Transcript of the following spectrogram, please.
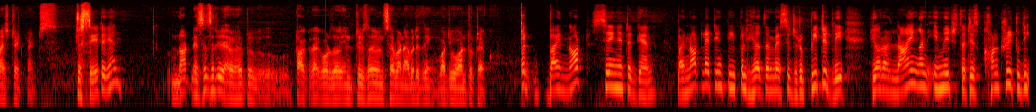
my statements. Just say it again. Not necessary, I have to talk about the in 2007 everything, what you want to talk. But by not saying it again, by not letting people hear the message repeatedly, you're allowing an image that is contrary to the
